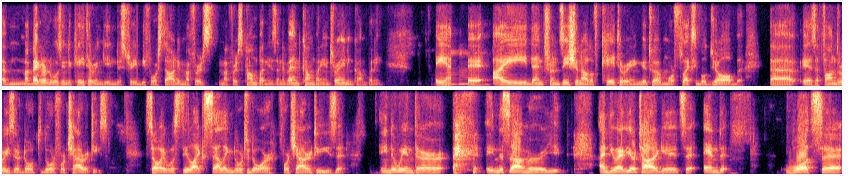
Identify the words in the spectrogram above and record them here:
um, my background was in the catering industry before starting my first my first company as an event company and training company. And uh, I then transitioned out of catering to a more flexible job uh, as a fundraiser door to door for charities. So I was still like selling door to door for charities in the winter, in the summer, you, and you have your targets. And what's uh,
